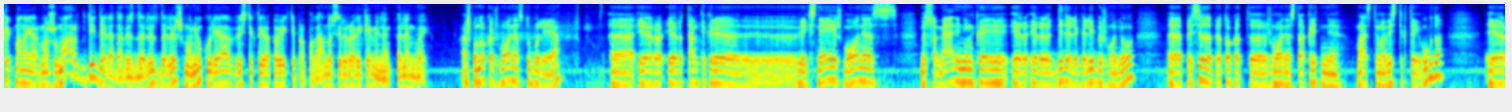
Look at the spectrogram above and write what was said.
kaip manai, ar mažuma, ar didelė dalis, dalis, dalis žmonių, kurie vis tik tai yra paveikti propagandos ir yra veikiami lengvai. Aš manau, kad žmonės tobulėja e, ir, ir tam tikri e, veiksniai, žmonės, visuomenininkai ir, ir didelį galybį žmonių prisideda prie to, kad žmonės tą kritinį mąstymą vis tik tai ugdo. Ir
